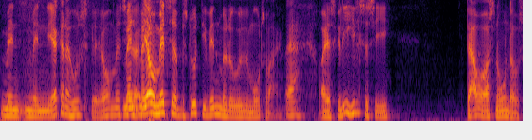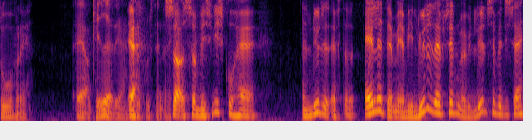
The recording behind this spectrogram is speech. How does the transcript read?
Men, men jeg kan da huske, jeg var, med til Men- at, men- jeg var med til at beslutte de vindmøller ude ved motorvejen. Ja. Og jeg skal lige hilse at sige, der var også nogen, der var sure på det. Ja, og kede af det, ja. det er fuldstændig så, så hvis vi skulle have lyttet efter alle dem, ja, vi lyttede efter dem, og vi lyttede til, hvad de sagde,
